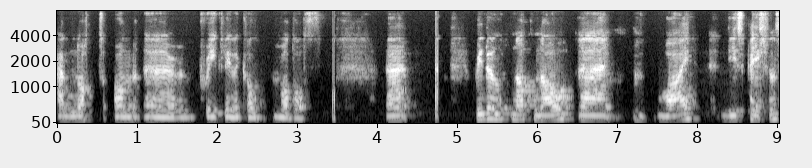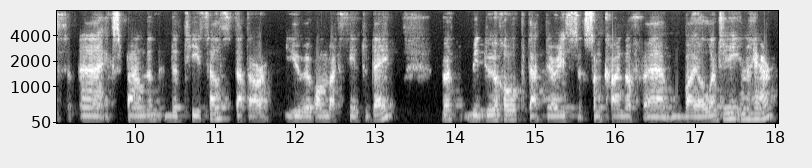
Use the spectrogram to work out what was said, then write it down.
and not on uh, preclinical models. Uh, we do not know uh, why these patients uh, expanded the T cells that are UV1 vaccine today, but we do hope that there is some kind of uh, biology in here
